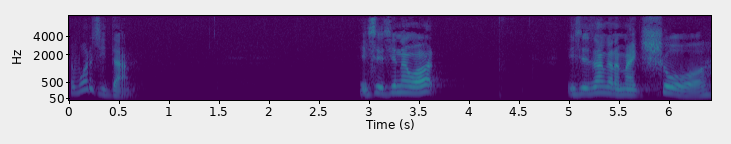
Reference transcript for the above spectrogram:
So what has he done? He says, you know what? He says, I'm going to make sure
